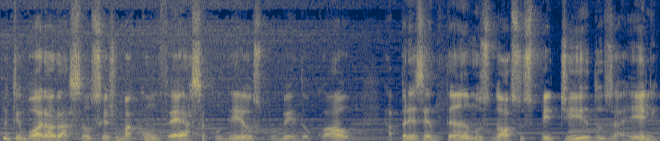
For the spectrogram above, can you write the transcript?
Muito embora a oração seja uma conversa com Deus, por meio do qual apresentamos nossos pedidos a Ele,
